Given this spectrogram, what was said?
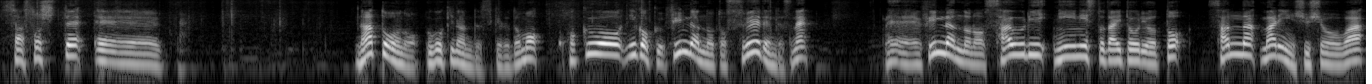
さあそして、えー NATO の動きなんですけれども、北欧2国、フィンランドとスウェーデンですね。えー、フィンランドのサウリ・ニーニスト大統領とサンナ・マリン首相は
